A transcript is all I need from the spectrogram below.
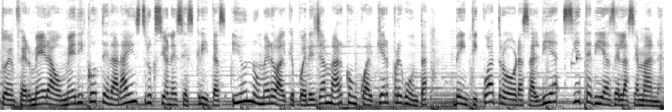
Tu enfermera o médico te dará instrucciones escritas y un número al que puedes llamar con cualquier pregunta 24 horas al día, 7 días de la semana.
